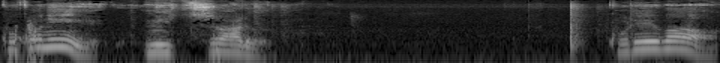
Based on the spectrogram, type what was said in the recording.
ここに3つある。これは、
